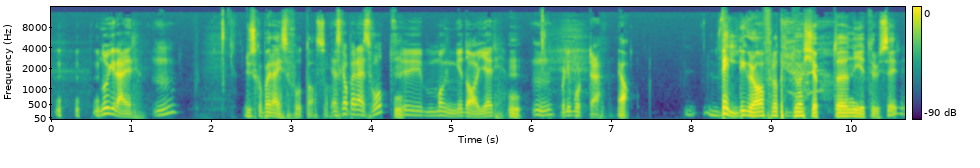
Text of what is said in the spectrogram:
noe greier. Mm. Du skal på reisefot, altså. Jeg skal på reisefot i mange dager. Mm. Mm, blir borte. Ja. Veldig glad for at du har kjøpt uh, nye truser.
